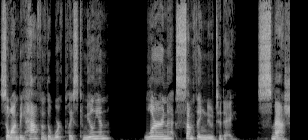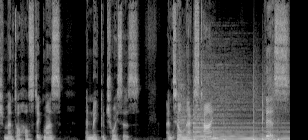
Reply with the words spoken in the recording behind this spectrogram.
So, on behalf of the Workplace Chameleon, learn something new today, smash mental health stigmas, and make good choices. Until next time, this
